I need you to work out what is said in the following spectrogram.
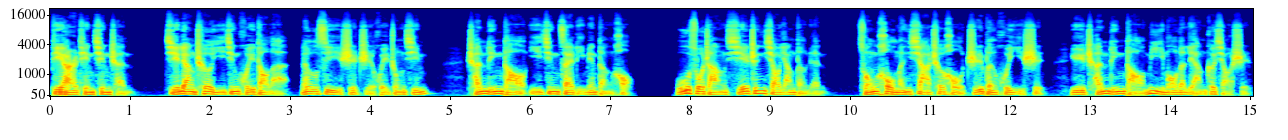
第二天清晨，几辆车已经回到了 LZ 市指挥中心，陈领导已经在里面等候。吴所长携甄孝阳等人从后门下车后，直奔会议室，与陈领导密谋了两个小时。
